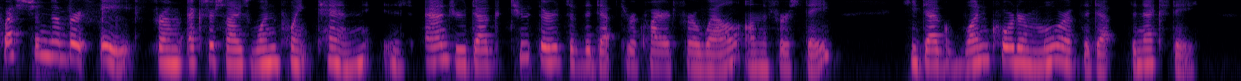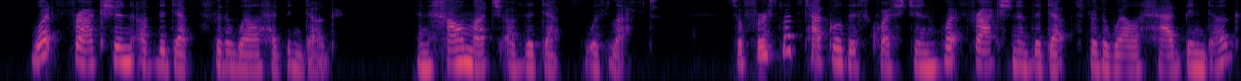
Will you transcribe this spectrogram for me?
Question number 8 from exercise 1.10 is Andrew dug two-thirds of the depth required for a well on the first day. He dug one quarter more of the depth the next day. What fraction of the depth for the well had been dug? And how much of the depth was left? So first let's tackle this question, what fraction of the depth for the well had been dug?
